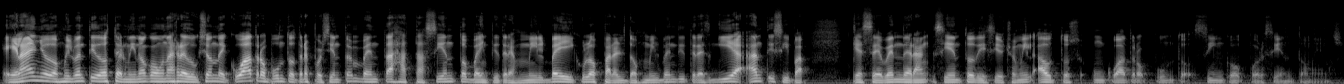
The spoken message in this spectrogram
El año 2022 terminó con una reducción de 4.3% en ventas hasta 123 mil vehículos. Para el 2023, Guía anticipa que se venderán 118 mil autos, un 4.5% menos.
